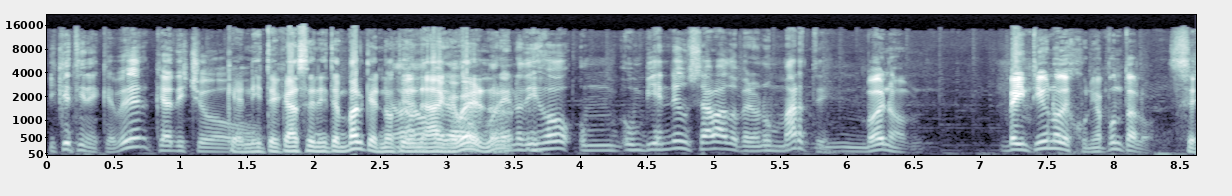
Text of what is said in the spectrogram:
¿Y qué tiene que ver? ¿Qué ha dicho? Que ni te cases ni te embarques, no, tiene nada que ver, ¿no? Moreno dijo un, un viernes, un sábado, pero no un martes. Bueno, 21 de junio, apúntalo. Sí.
